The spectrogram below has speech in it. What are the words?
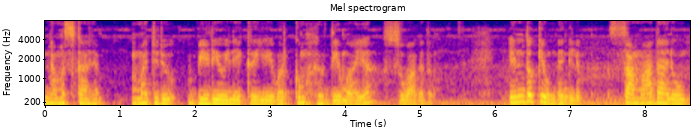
നമസ്കാരം. മറ്റൊരു വീഡിയോയിലേക്ക് ഏവർക്കും ഹൃദ്യമായ സ്വാഗതം. എന്തൊക്കെ ഉണ്ടെങ്കിലും സമാധാനവും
